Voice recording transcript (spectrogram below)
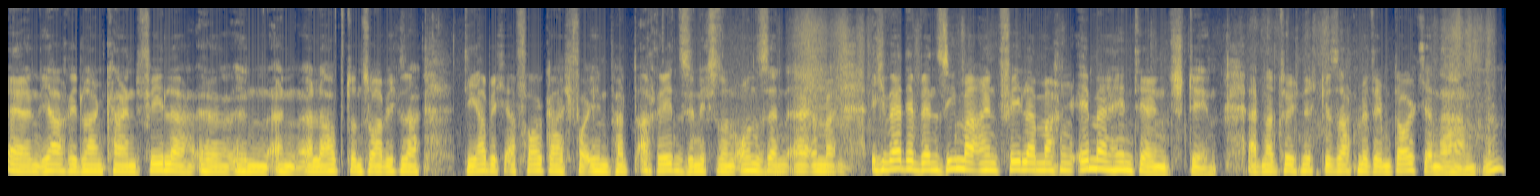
äh, Jahre lang keinen Fehler äh, in, in erlaubt und so habe ich gesagt, die habe ich erfolgreich vor Ihnen. Ach, reden Sie nicht so einen Unsinn. Äh. Ich werde, wenn Sie mal einen Fehler machen, immer hinter Ihnen stehen. Er hat natürlich nicht gesagt mit dem Dolch in der Hand. Ne?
